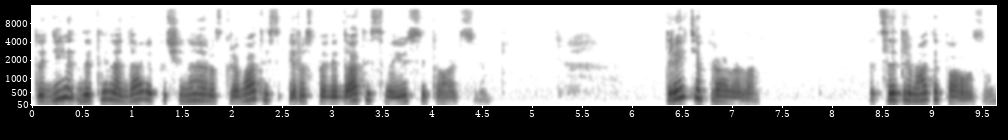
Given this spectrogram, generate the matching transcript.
Тоді дитина далі починає розкриватись і розповідати свою ситуацію. Третє правило це тримати паузу.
